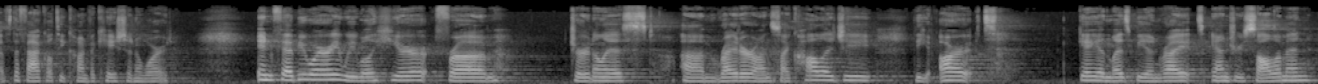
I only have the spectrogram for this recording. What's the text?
of the Faculty Convocation Award. In February, we will hear from journalist, um, writer on psychology, the arts, gay and lesbian rights, Andrew Solomon.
